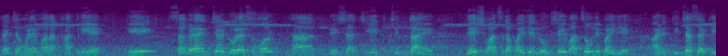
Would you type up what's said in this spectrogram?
त्याच्यामुळे मला खात्री आहे की सगळ्यांच्या डोळ्यासमोर ह्या देशाची एक चिंता आहे. देश वाचला पाहिजे लोकशाही वाचवली पाहिजे आणि तिच्यासाठी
